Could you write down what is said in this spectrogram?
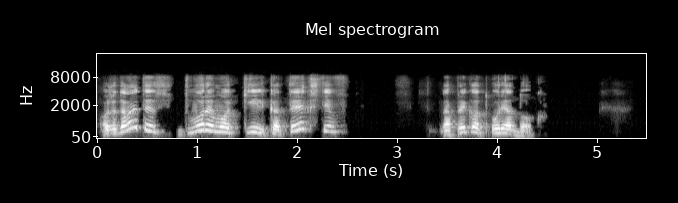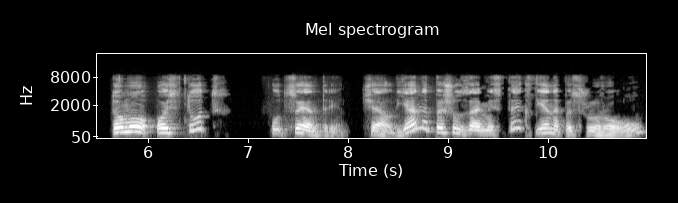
Отже, давайте створимо кілька текстів, наприклад, у рядок. Тому ось тут, у центрі child, я напишу замість текст, я напишу row.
